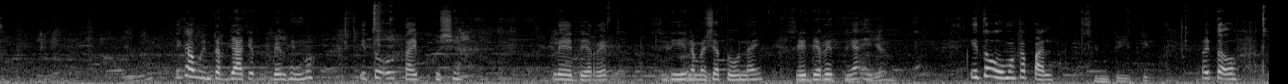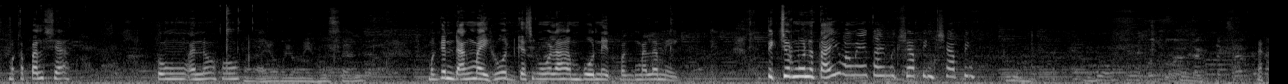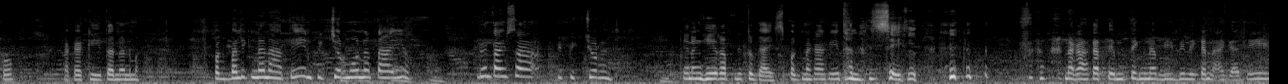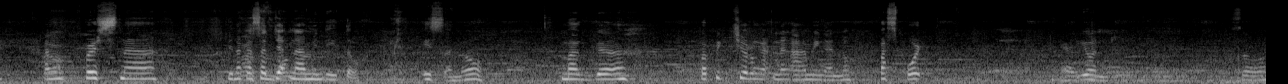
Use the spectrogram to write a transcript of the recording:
Ikaw, winter jacket, bilhin mo. Ito, oh, type ko siya. Leatherette. Hindi naman siya tunay. Leatherette nga, eh. Ito, oh, makapal. Synthetic. Ito, oh, makapal siya. Kung ano, oh. Ang ayaw ko yung may husan. Maganda ang may hood kasi kung wala kang bonnet pag malamig. Picture muna tayo, mamaya tayo mag-shopping, shopping. Ako, nakakita na naman. Pagbalik na natin, picture muna tayo. Doon tayo sa pipicturean. Yan ang hirap nito guys, pag nakakita ng sale. Nakakatemting na bibili ka na agad. Eh, ang first na pinakasadya namin dito is ano, mag ah, pa-picture nga ng aming ano, passport. Ayun. So,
